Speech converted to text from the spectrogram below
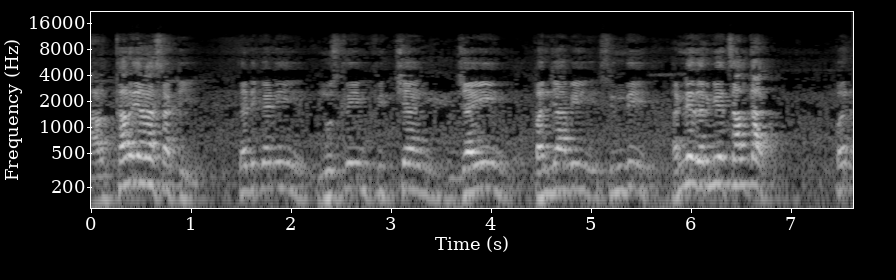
अर्थार्जनासाठी त्या ठिकाणी मुस्लिम ख्रिश्चन जैन पंजाबी सिंधी अन्य धर्मीय चालतात. पण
